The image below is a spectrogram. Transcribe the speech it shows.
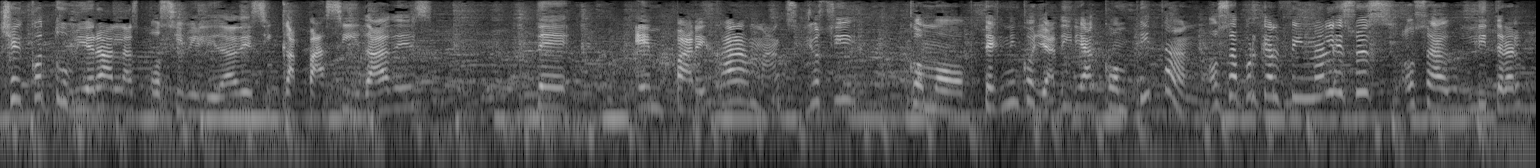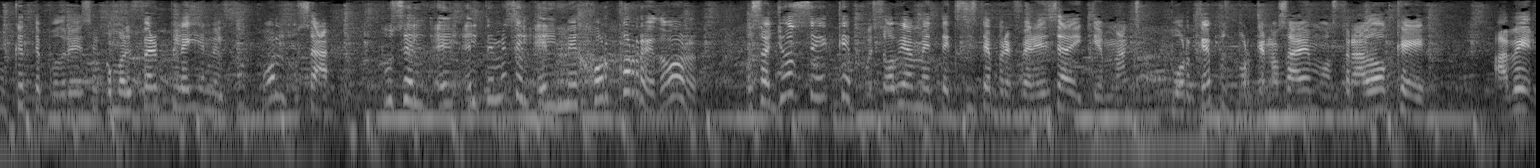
Checo tuviera las posibilidades y capacidades de emparejar a Max, yo sí como técnico ya diría compitan. O sea, porque al final eso es, o sea, literal, ¿qué te podría decir? Como el fair play en el fútbol. O sea, pues el, el- tema es el, el mejor corredor. O sea, yo sé que pues obviamente existe preferencia de que Max, ¿por qué? Pues porque nos ha demostrado que, a ver,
